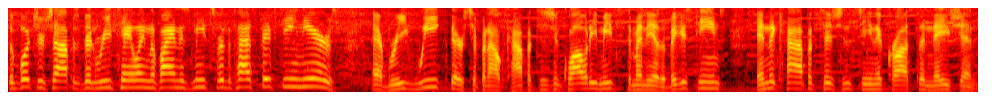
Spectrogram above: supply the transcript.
The Butcher Shop has been retailing the finest meats for the past 15 years. Every week, they're shipping out competition quality meats to many of the biggest teams in the competition scene across the nation.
